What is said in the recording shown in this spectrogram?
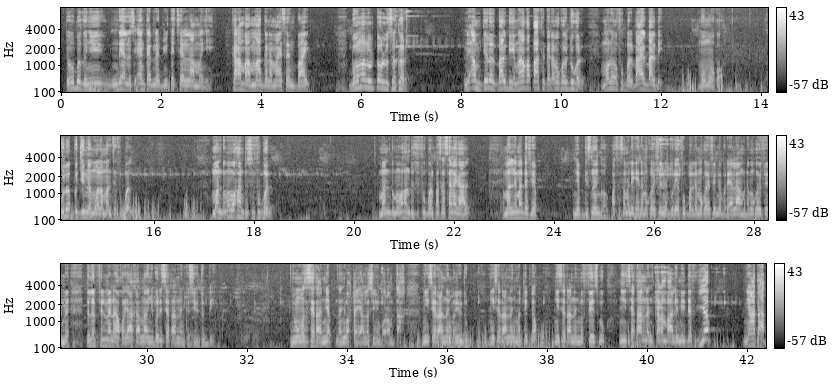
dama bëgg ñuy ndellu si internet bi ñu tëj seen làmmañ yi Karamba màgg na maay seen baay boo mënul toll sa kër ni am jëlal bal bii maa ko participé dama koy dugal mënoo football bàyyil bal bi moom moo ko ku lëpp jinne moo la man si football man du ma waxantu si football man du ma waxantu si football parce que Sénégal man li ma def yëpp ñëpp gis nañ ko parce que sama liggéey dama koy filmer bu dee football dama koy filmer bu dee làmb dama koy filmer te lépp filmer naa ko yaakaar naa ñu bëri seetaan nañ ko si YouTube bi ñu ma mës a seetaan ñëpp nañ wax te yàlla suñu borom tax ñii seetaan nañ ma YouTube ñii seetaan nañ ma TikTok ñii seetaan nañ ma Facebook ñii seetaan nañ Karamba li muy def yëpp ñaataat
